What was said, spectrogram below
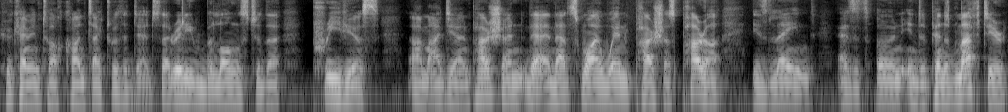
who came into contact with the dead. So that really belongs to the previous um, idea in Parsha, and, and, that's why when Parsha's Para is laid as its own independent maftir,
